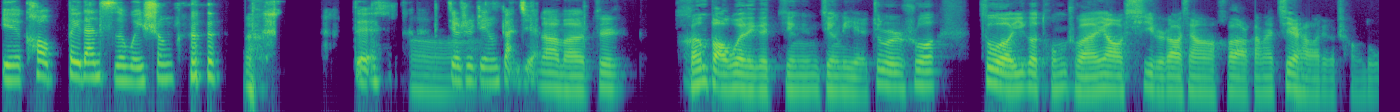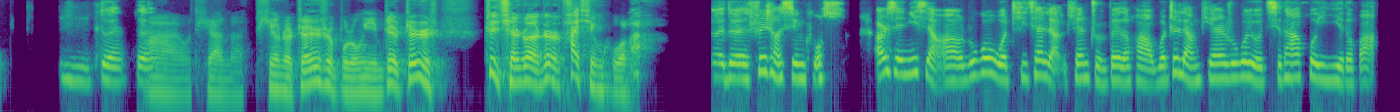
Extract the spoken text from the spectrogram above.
也靠背单词为生。对，嗯，就是这种感觉。那么这很宝贵的一个经经历，就是说做一个同传要细致到像何老师刚才介绍的这个程度。嗯，对对。哎，我天呐，听着真是不容易，这真是这钱赚的真是太辛苦了。对对，非常辛苦。而且你想啊，如果我提前两天准备的话，我这两天如果有其他会议的话，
